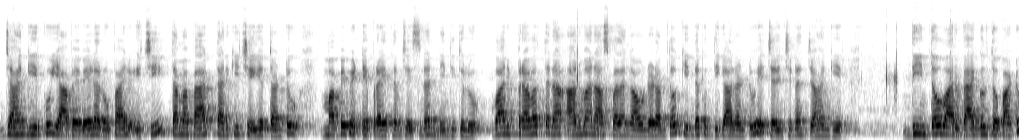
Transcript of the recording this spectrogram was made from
జహాంగీర్కు యాభై వేల రూపాయలు రూపాయలు ఇచ్చి తమ బ్యాగ్ తనిఖీ చేయొద్దంటూ మభ్యపెట్టే ప్రయత్నం చేసిన నిందితులు. వారి ప్రవర్తన అనుమానాస్పదంగా ఉండడంతో కిందకు దిగాలంటూ హెచ్చరించిన జహాంగీర్. దీంతో వారు బ్యాగులతో పాటు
